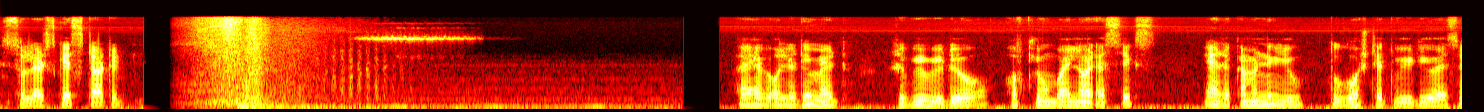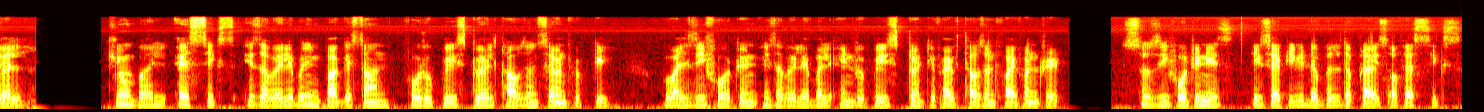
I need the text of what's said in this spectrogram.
So let's get started. I have already made review video of Qmobile Noir S6 and recommending you to watch that video as well. Qmobile S6 is available in Pakistan for rupees 12750 while Z14 is available in rupees 25500. So Z14 is exactly double the price of S6.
